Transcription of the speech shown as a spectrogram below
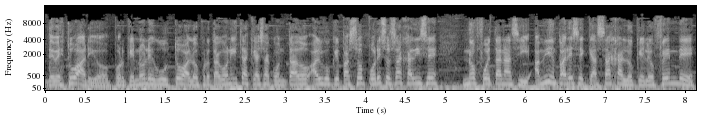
De vestuario, porque no les gustó a los protagonistas que haya contado algo que pasó. Por eso Saja dice, no fue tan así. A mí me parece que a Saja lo que le ofende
